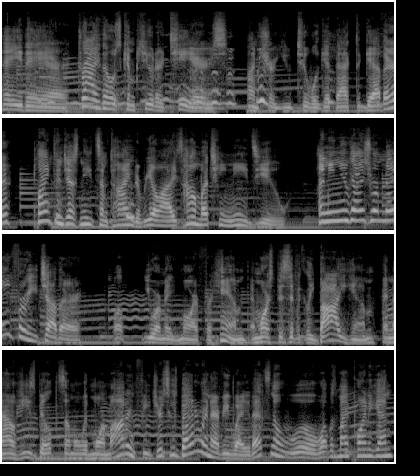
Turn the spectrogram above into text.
Hey there, dry those computer tears. I'm sure you two will get back together. Plankton just needs some time to realize how much he needs you. I mean, you guys were made for each other. Well, you were made more for him, and more specifically by him, and now he's built someone with more modern features who's better in every way. That's no. Uh, what was my point again?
